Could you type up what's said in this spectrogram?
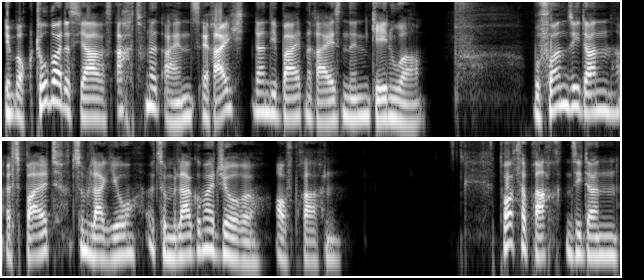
Im Oktober des Jahres 801 erreichten dann die beiden Reisenden Genua, wovon sie dann alsbald zum, Lagio, äh, zum Lago Maggiore aufbrachen. Dort verbrachten sie dann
